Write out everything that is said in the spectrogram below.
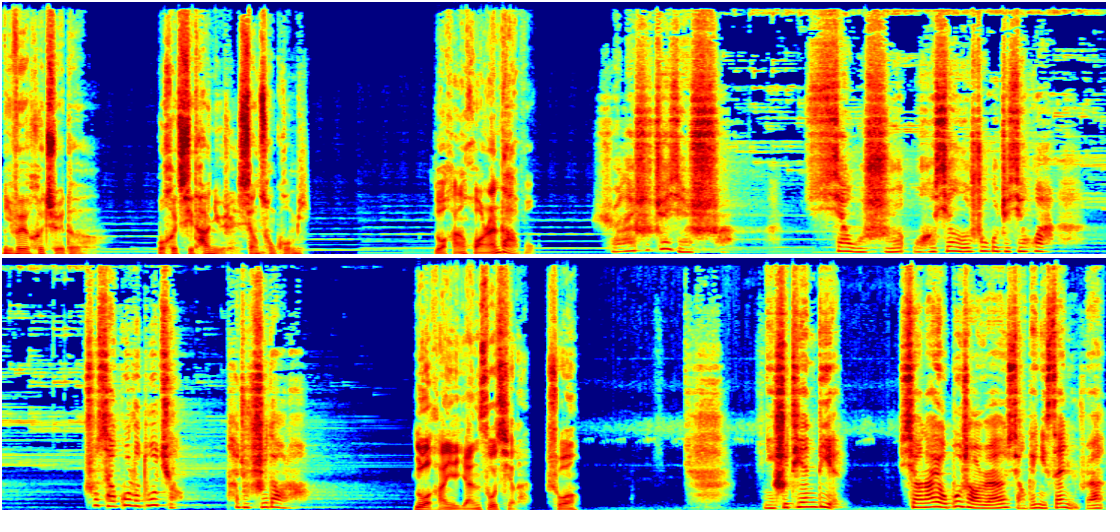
你为何觉得我和其他女人相从过密？”洛寒恍然大悟：“原来是这件事。下午时我和仙娥说过这些话，这才过了多久，他就知道了。”洛寒也严肃起来，说：“你是天帝，想来有不少人想给你塞女人。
